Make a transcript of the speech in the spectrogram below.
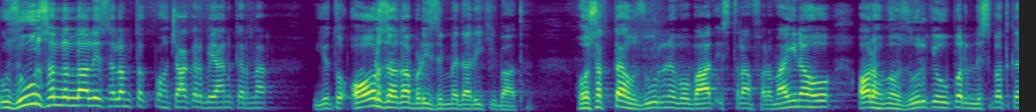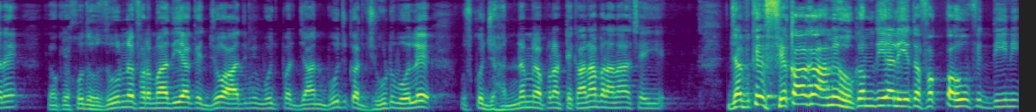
حضور صلی اللہ علیہ وسلم تک پہنچا کر بیان کرنا۔ یہ تو اور زیادہ بڑی ذمہ داری کی بات ہے۔ ہو سکتا ہے حضور نے وہ بات اس طرح فرمائی نہ ہو اور ہم حضور کے اوپر نسبت کریں، کیونکہ خود حضور نے فرما دیا کہ جو آدمی مجھ پر جان بوجھ کر جھوٹ بولے، اس کو جہنم میں اپنا ٹکانا بنانا چاہیے۔ جبکہ فقہ کا ہمیں حکم دیا لیے تفقہ ہو فدینی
